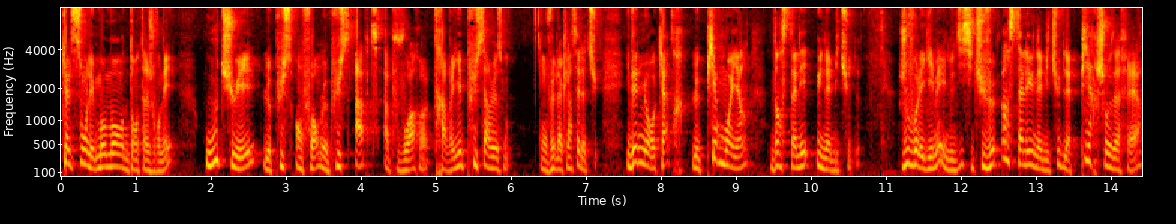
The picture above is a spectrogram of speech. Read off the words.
Quels sont les moments dans ta journée où tu es le plus en forme, le plus apte à pouvoir travailler plus sérieusement? On veut de la clarté là-dessus. Idée numéro 4, le pire moyen d'installer une habitude. J'ouvre les guillemets, il nous dit si tu veux installer une habitude, la pire chose à faire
